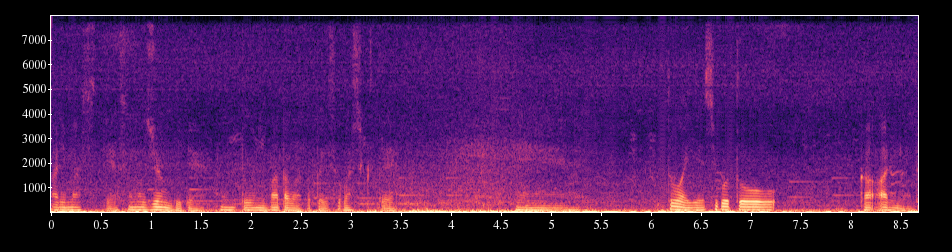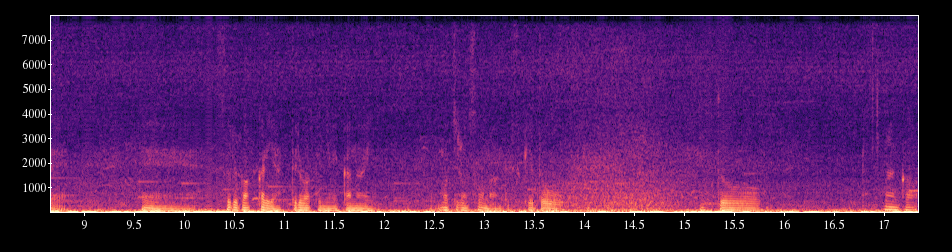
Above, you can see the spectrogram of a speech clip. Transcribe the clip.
ありましてその準備で本当にバタバタと忙しくて、えー、とはいえ仕事があるので、えー、そればっかりやってるわけにはいかない。もちろんそうなんですけどえっとなんか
